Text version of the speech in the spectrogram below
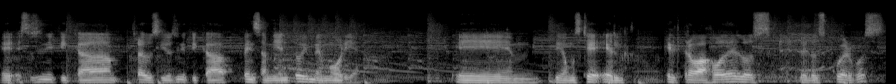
Eh, esto significa, traducido significa pensamiento y memoria. Eh, digamos que el, el, trabajo de los, de los cuervos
